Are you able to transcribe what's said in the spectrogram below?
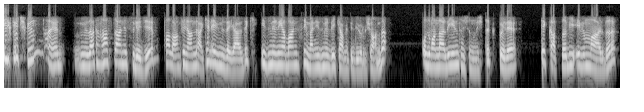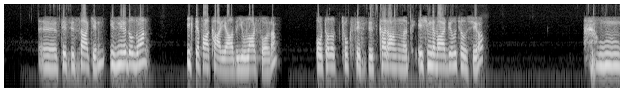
İlk üç gün hani, zaten hastane süreci falan filan derken evimize geldik. İzmir'in yabancısıyım ben İzmir'de ikamet ediyorum şu anda. O zamanlarda yeni taşınmıştık. Böyle tek katlı bir evim vardı. Ee, sessiz sakin. İzmir'e de o zaman ilk defa kar yağdı yıllar sonra. Ortalık çok sessiz, karanlık. Eşim de vardiyalı çalışıyor. Hmm,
